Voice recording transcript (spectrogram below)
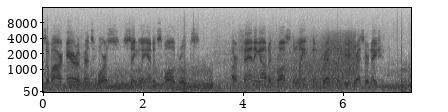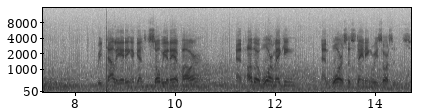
Members of our air offense force, singly and in small groups, are fanning out across the length and breadth of the aggressor nation, retaliating against Soviet air power and other war-making and war-sustaining resources.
